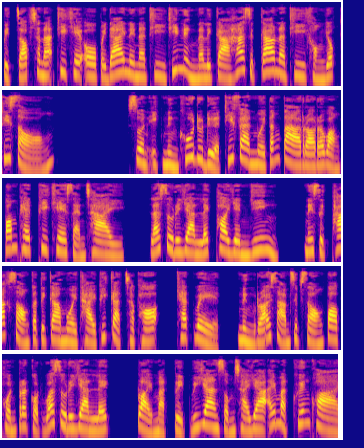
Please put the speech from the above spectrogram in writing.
ปิดจ็อบชนะ TKO ไปได้ในนาทีที่1นาฬิกา59 นาทีของยกที่ 2 ส่วนอีกหนึ่งคู่ดูเดือดที่แฟนมวยตั้งตารอระหว่างป้อมเพชรพีเคแสนชัย และสุริยันเล็กพอเย็นยิ่ง ในศึกภาค 2 กติกามวยไทยพิกัดเฉพาะแคทเวท132 ปอผลปรากฏว่าสุริยันเล็ก ปล่อยหมัดปลิดวิญญาณสมฉายาไอ้หมัดเคลื่องควาย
